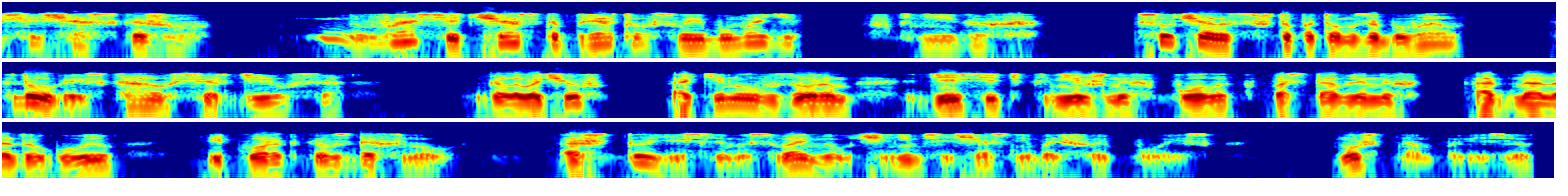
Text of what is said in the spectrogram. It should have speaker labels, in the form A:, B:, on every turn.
A: Сейчас скажу. Вася часто прятал свои бумаги в книгах. Случалось, что потом забывал, долго искал, сердился.
B: Головачев окинул взором десять книжных полок, поставленных одна на другую, и коротко вздохнул. А что, если мы с вами учиним сейчас небольшой поиск? Может, нам повезет?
